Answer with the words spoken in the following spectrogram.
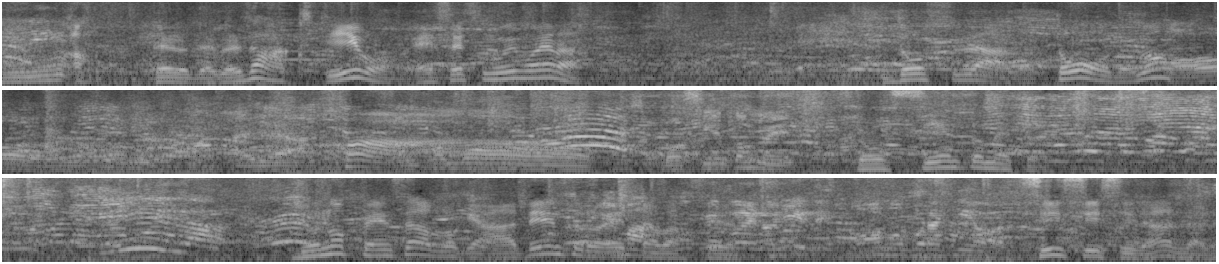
Mm, ah, pero de verdad, activo. Esa es muy buena. Dos lados, todo, ¿no? Allá. Son como 200 metros. 200 metros. Yo no pensaba porque adentro estaba vacío. Vamos por aquí ahora. Sí, sí, sí, dale, dale.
